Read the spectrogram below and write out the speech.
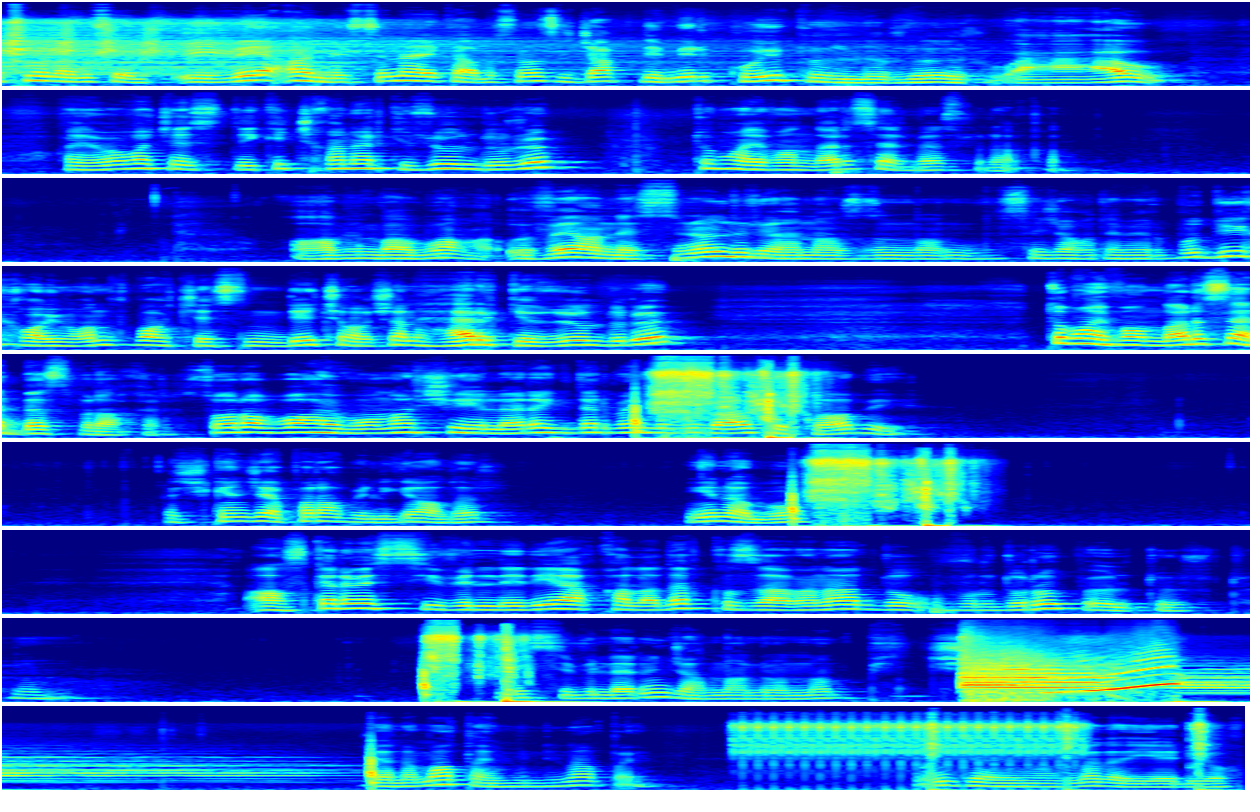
Kötü olanı şey. Ve annesinin ayakkabısına sıcak demir koyup öldürür. Wow. Hayvan bahçesindeki çıkan herkesi öldürüp tüm hayvanları serbest bırakın. Abim baba üvey annesini öldürüyor en azından sıcak demir. Bu büyük hayvanat bahçesinde çalışan herkesi öldürüp tüm hayvanları serbest bırakır. Sonra bu hayvanlar şehirlere gider. Bence bu daha kötü abi. İşkence yaparak bilgi alır. Yine bu. Asker ve sivilleri yakaladı kızağına du- vurdurup öldürdü. Ve sivillerin canını alıyor ondan piç. Yanıma atayım bunu ne yapayım? Önce hayvanla da yeri yok.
